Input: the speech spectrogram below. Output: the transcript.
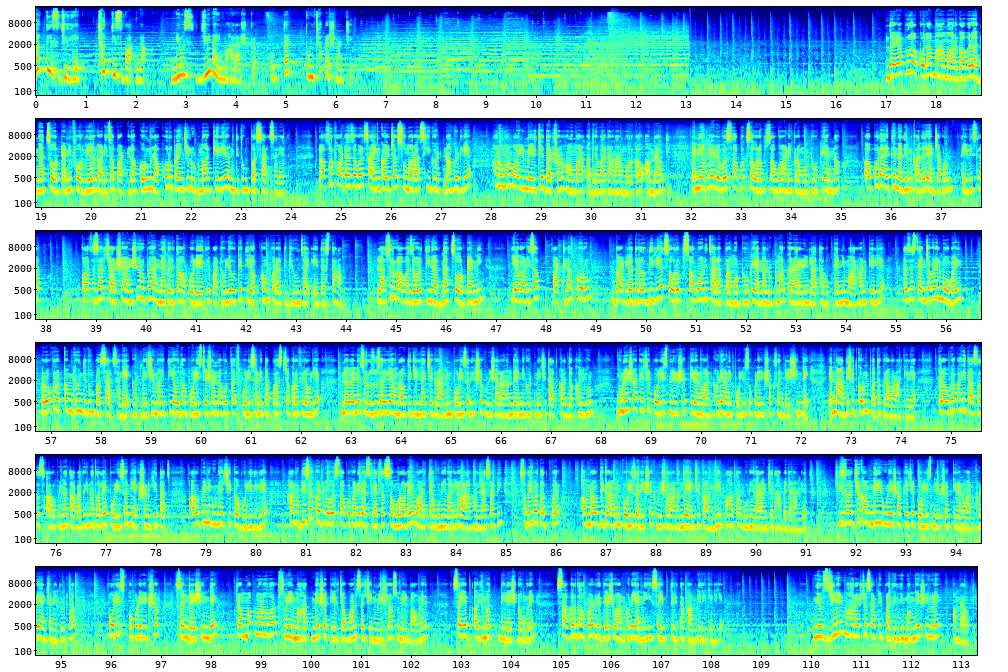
छत्तीस जिल्हे छत्तीस बातम्या. News G nine Maharashtra. उत्तर तुमच्या प्रश्नांची. दर्यापूर अकोला महामार्गावर अज्ञात चोरट्यांनी फोर व्हीलर गाडीचा पाठलाग करून लाखो रुपयांची लुटमार केली आहे आणि तिथून पसार झाले आहेत लासूर फाट्याजवळ सायंकाळच्या सुमारास ही घटना घडली आहे. हनुमान ऑइल मिलचे दर्शन हनुमान अग्रवाल राहणार मोरगाव अमरावती. यांनी आपल्या व्यवस्थापक सौरभ साहू आणि प्रमोद ढोके यांना अकोला येथे नदीम कादर यांच्याकडून तेवीस लाख पाच हजार चारशे ऐंशी रुपये आणण्याकरिता अकोले येथे पाठवले होते. ती रक्कम परत घेऊन जा येत असताना लासूर गावाजवळ तीन अज्ञात चोरट्यांनी या गाडीचा पाठलाग करून गाडीला धडक दिली आहे. सौरभ साहू आणि चालक प्रमोद ढोके यांना लुटमार करणाऱ्यांनी लाथाबुक्क्यांनी मारहाण केली आहे. तसेच त्यांच्याकडील मोबाईल रोख रक्कम घेऊन तिथून पसार झाले. घटनेची माहिती एवढा पोलीस स्टेशनला होताच पोलिसांनी तपास चक्र फिरवली आहे नव्यानेच रुजू झालेले अमरावती जिल्ह्याचे ग्रामीण पोलीस अधीक्षक विशाल आनंद यांनी घटनेची तात्काळ दखल घेऊन गुन्हे शाखेचे पोलीस निरीक्षक किरण वानखडे आणि पोलीस उपनिरीक्षक संजय शिंदे यांना आदेशित करून पथक रवाना केले. आहे तर अवघ्या काही तासातच आरोपींना ताब्यात घेण्यात आले पोलिसांनी ॲक्शन घेताच आरोपींनी गुन्ह्याची कबुली दिली आहे हा लुटीचा कट व्यवस्थापकाने रचल्याचं समोर आलंय. वाढत्या गुन्हेगारीला आळा घालण्यासाठी सदैव तत्पर अमरावती ग्रामीण पोलीस अधीक्षक विशाल आनंद यांची कामगिरी पाहता गुन्हेगारांचे धाबे दणाणलेत. ही सदरची कामगिरी गुन्हे शाखेचे पोलीस निरीक्षक किरण वानखडे यांच्या नेतृत्वात. पोलीस उपनिरीक्षक संजय शिंदे त्र्यंबक मनोहर सुनील महात्मे शकील चव्हाण सचिन मिश्रा सुनील बावणे सय्यद अजमत निलेश डोंगरे सागर धापड रितेश वानखडे यांनी ही संयुक्तरित्या कामगिरी केली आहे. न्यूज जिनेन महाराष्ट्रासाठी प्रतिनिधी मंगेश इंगळे अमरावती.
